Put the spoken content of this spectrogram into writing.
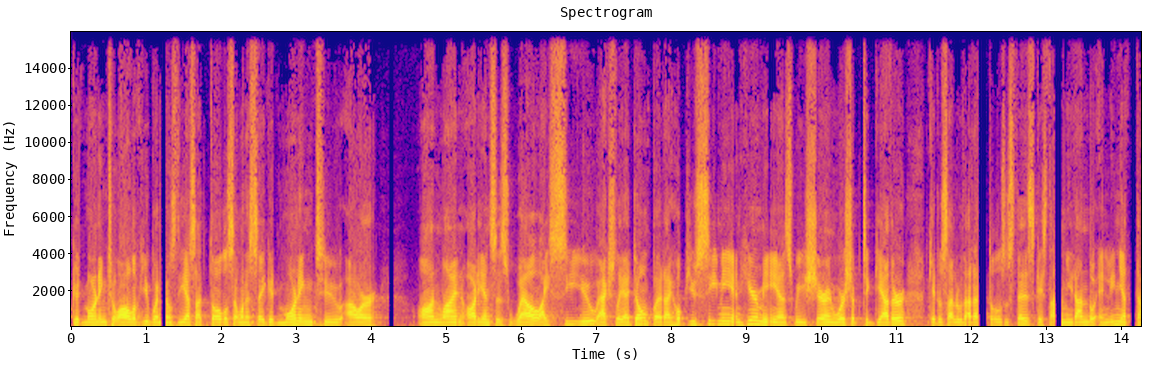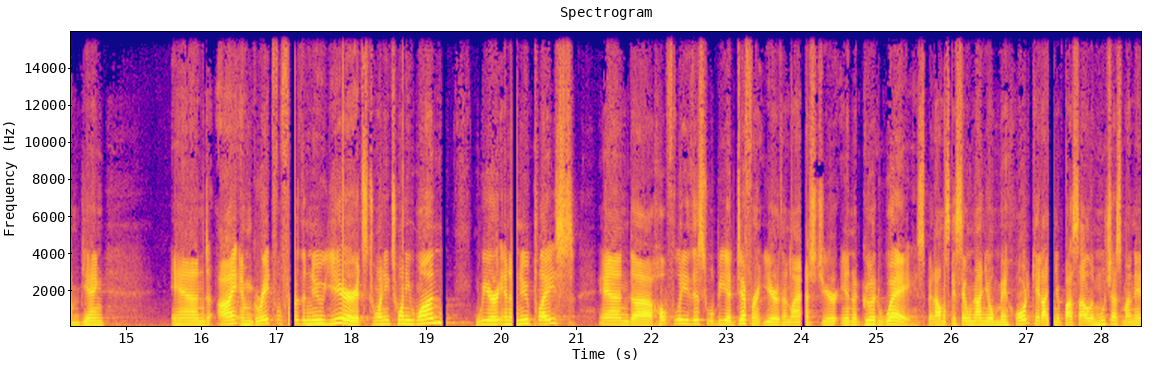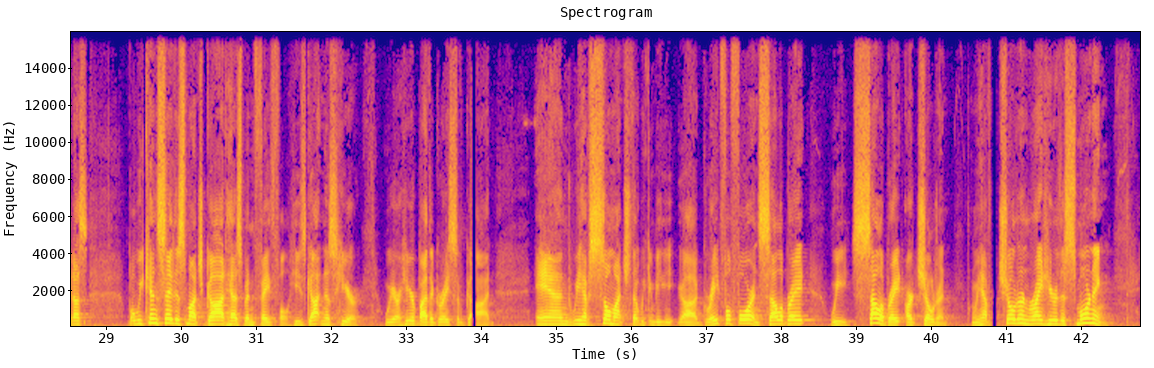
Good morning to all of you. Buenos días a todos. I want to say good morning to our online audience as well. I see you. Actually, I don't, but I hope you see me and hear me as we share and worship together. Quiero saludar a todos ustedes que están mirando en línea también. And I am grateful for the new year. It's 2021. We are in a new place. And uh, hopefully, this will be a different year than last year in a good way. Esperamos que sea un año mejor que el año pasado en muchas maneras. But we can say this much God has been faithful. He's gotten us here. We are here by the grace of God. And we have so much that we can be uh, grateful for and celebrate. We celebrate our children. We have children right here this morning.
